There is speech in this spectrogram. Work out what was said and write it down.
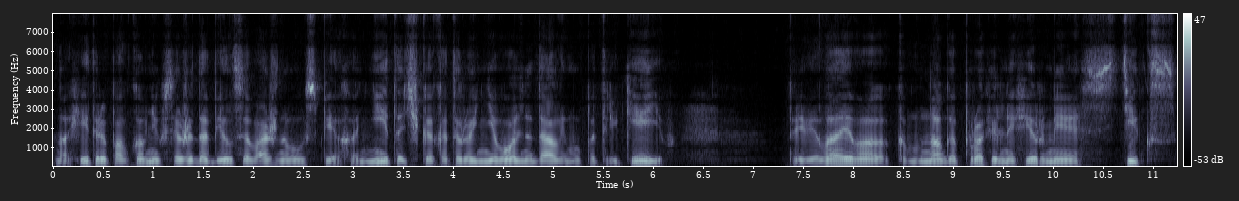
Но хитрый полковник все же добился важного успеха. Ниточка, которую невольно дал ему Патрикеев, привела его к многопрофильной фирме «Стикс»,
